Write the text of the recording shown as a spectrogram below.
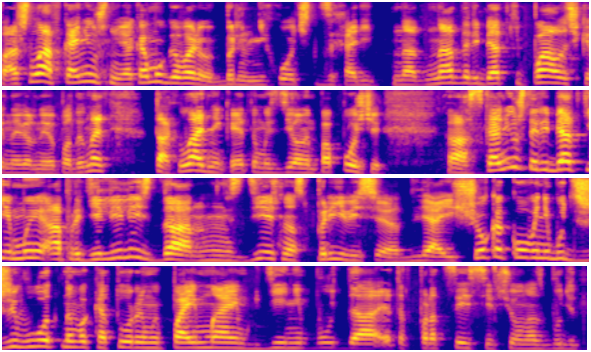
Пошла в конюшню, я кому говорю? Блин, не хочет заходить. Надо, надо ребятки, палочкой, наверное, ее подогнать. Так, ладненько, это мы сделаем попозже. А, с конюшней, ребятки, мы определились. Да, здесь у нас привязь для еще какого-нибудь животного, которое мы поймаем где-нибудь. Да, это в процессе все у нас будет.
